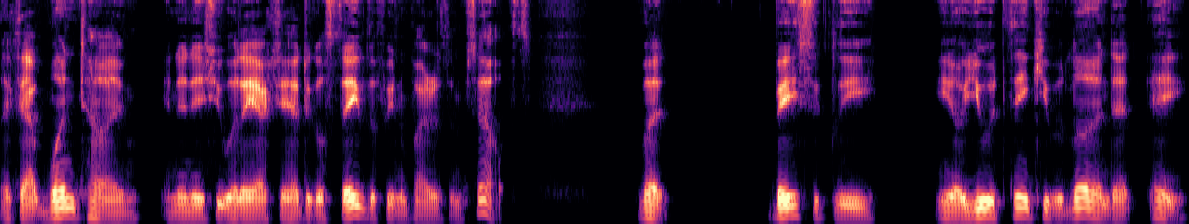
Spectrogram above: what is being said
Like that one time in an issue where they actually had to go save the freedom fighters themselves. But basically, you know, you would think he would learn that, hey,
